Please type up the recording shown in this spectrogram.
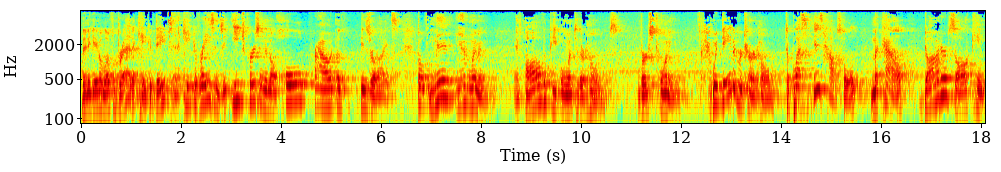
Then he gave a loaf of bread, a cake of dates, and a cake of raisins to each person in the whole crowd of Israelites, both men and women. And all the people went to their homes. Verse 20. When David returned home to bless his household, Michal, daughter of Saul, came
